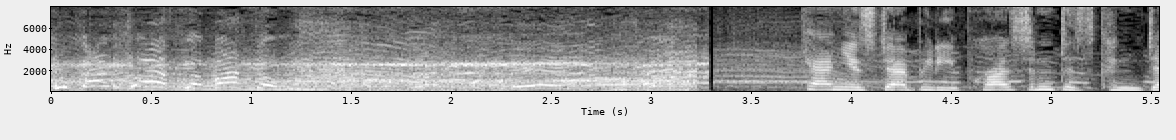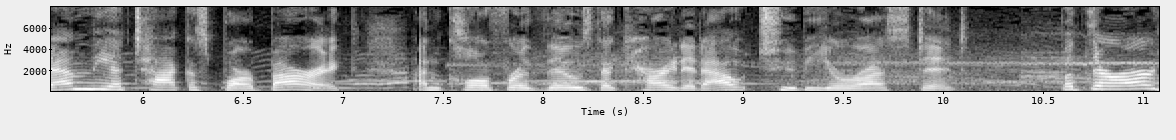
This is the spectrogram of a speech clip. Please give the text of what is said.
You can't show us your buttocks. Eh? Kenya's deputy president has condemned the attack as barbaric and called for those that carried it out to be arrested. But there are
